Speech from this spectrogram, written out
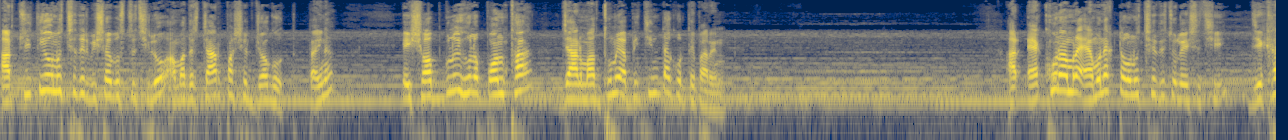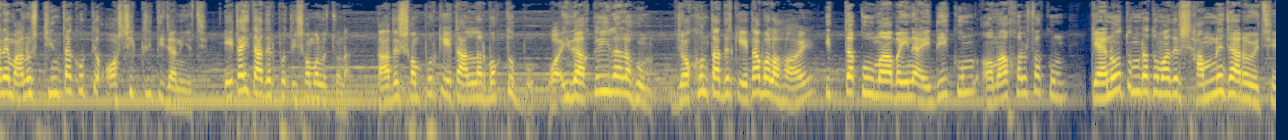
আর তৃতীয় অনুচ্ছেদের বিষয়বস্তু ছিল আমাদের চারপাশের জগৎ, তাই না? এই সবগুলোই হলো পন্থা, যার মাধ্যমে আপনি চিন্তা করতে পারেন। আর এখন আমরা এমন একটা অনুচ্ছেদে চলে এসেছি, যেখানে মানুষ চিন্তা করতে অস্বীকৃতি জানিয়েছে। এটাই তাদের প্রতি সমালোচনা। তাদের সম্পর্কে এটা আল্লাহর বক্তব্য। ওয়াইদা যখন তাদেরকে এটা বলা হয়, ইত্তাকু মা বাইনা আইদিকুম অমা খলফাকুম কেন তোমরা তোমাদের সামনে যা রয়েছে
